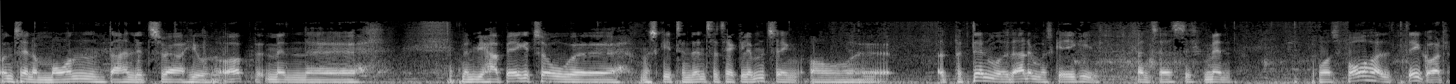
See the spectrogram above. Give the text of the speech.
undtagen om morgenen, der er han lidt svær at hive op, men, øh, men vi har begge to øh, måske tendenser til at glemme ting, og, øh, og på den måde, der er det måske ikke helt fantastisk, men vores forhold, det er godt,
